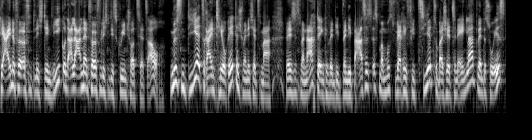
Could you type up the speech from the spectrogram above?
Der eine veröffentlicht den Leak und alle anderen veröffentlichen die Screenshots jetzt auch. Müssen die jetzt rein theoretisch, wenn ich jetzt mal, wenn ich jetzt mal nachdenke, wenn die, wenn die Basis ist, man muss verifizieren, zum Beispiel jetzt in England, wenn das so ist,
